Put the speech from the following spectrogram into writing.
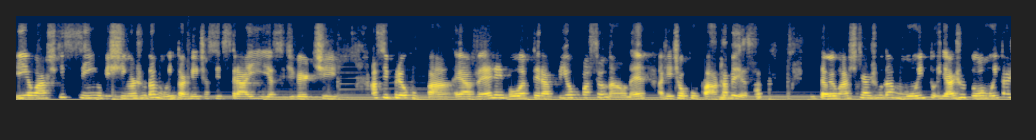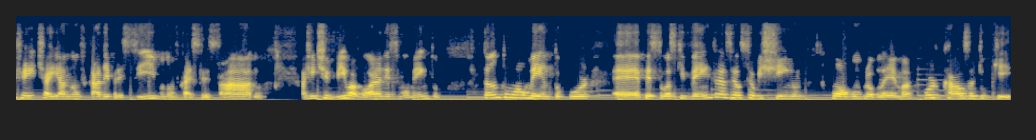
E eu acho que sim, o bichinho ajuda muito a gente a se distrair, a se divertir, a se preocupar. É a velha e boa terapia ocupacional, né? A gente ocupar a cabeça. Então eu acho que ajuda muito e ajudou muita gente aí a não ficar depressivo, não ficar estressado. A gente viu agora nesse momento tanto um aumento por é, pessoas que vêm trazer o seu bichinho com algum problema por causa do quê?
